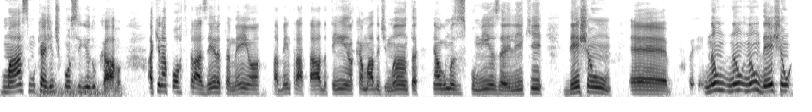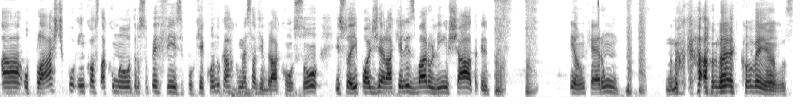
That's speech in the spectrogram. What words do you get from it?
máximo que a gente conseguiu do carro. Aqui na porta traseira também, ó, tá bem tratada, tem a camada de manta, tem algumas espuminhas ali que deixam é, não, não, não deixam a, o plástico encostar com uma outra superfície, porque quando o carro começa a vibrar com o som, isso aí pode gerar aqueles barulhinhos chato, aquele eu não quero um no meu carro, né? Convenhamos.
